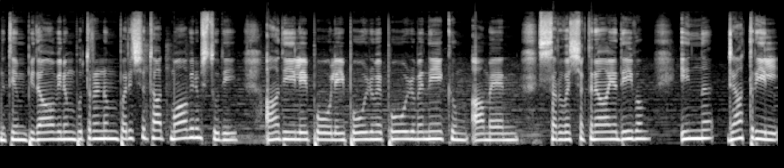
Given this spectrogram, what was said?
നിത്യം പിതാവിനും പുത്രനും പരിശുദ്ധാത്മാവിനും സ്തുതി. ആദിയിലെ പോലെ ഇപ്പോഴും എപ്പോഴും എന്നേക്കും. ആമേൻ. സർവശക്തനായ ദൈവം ഇന്ന് രാത്രിയിൽ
